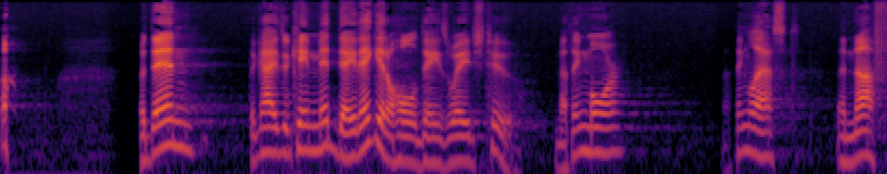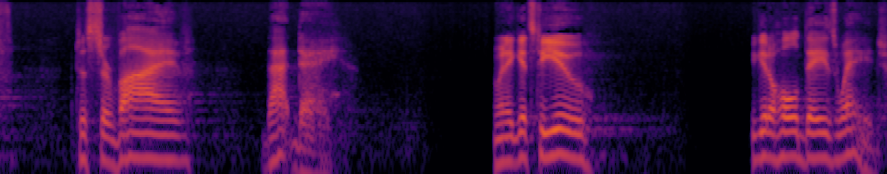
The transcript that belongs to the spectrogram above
but then the guys who came midday, they get a whole day's wage too. Nothing more, nothing less, enough to survive that day. When it gets to you, you get a whole day's wage.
